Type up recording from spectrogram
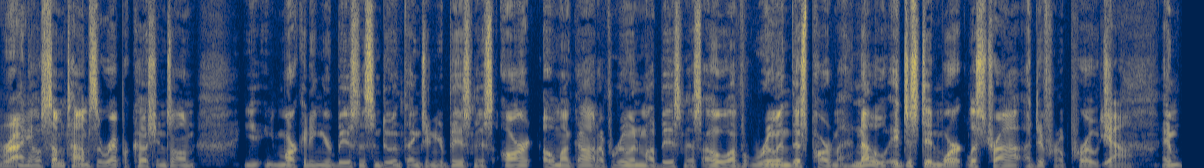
Right. You know, sometimes the repercussions on marketing your business and doing things in your business aren't, oh my God, I've ruined my business. Oh, I've ruined this part of my. No, it just didn't work. Let's try a different approach. Yeah, And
